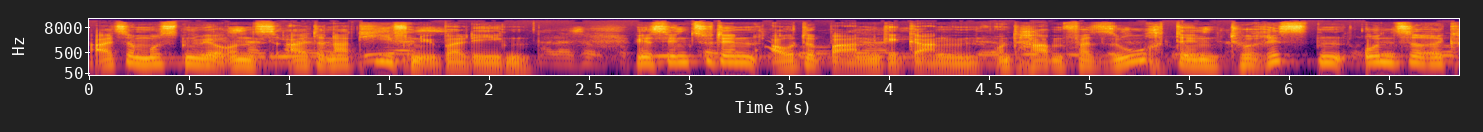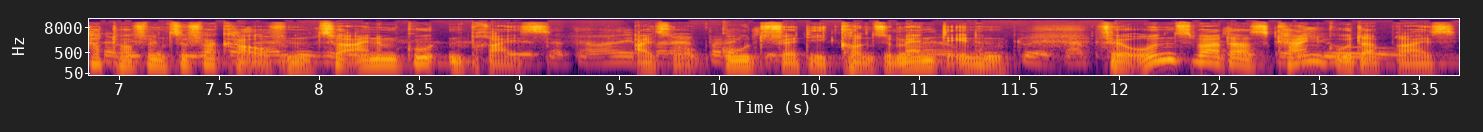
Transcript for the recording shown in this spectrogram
Also mussten wir uns Alternativen überlegen. Wir sind zu den Autobahnen gegangen und haben versucht, den Touristen unsere Kartoffeln zu verkaufen zu einem guten Preis. Also gut für die Konsumentinnen. Für uns war das kein guter Preis.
